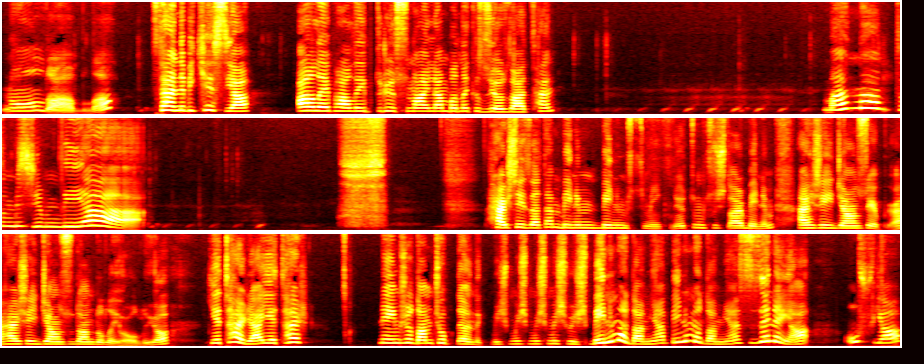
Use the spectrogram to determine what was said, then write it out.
Ne oldu abla? Sen de bir kes ya. Ağlayıp ağlayıp duruyorsun. Ailem bana kızıyor zaten. Ben ne yaptım şimdi ya? Üf. Her şey zaten benim benim üstüme yıkılıyor. Tüm suçlar benim. Her şeyi Cansu yapıyor. Her şey Cansu'dan dolayı oluyor. Yeter ya yeter. Neymiş odam çok dağınıkmış. Mış mış mış mış. Benim odam ya. Benim odam ya. Size ne ya? Of ya.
